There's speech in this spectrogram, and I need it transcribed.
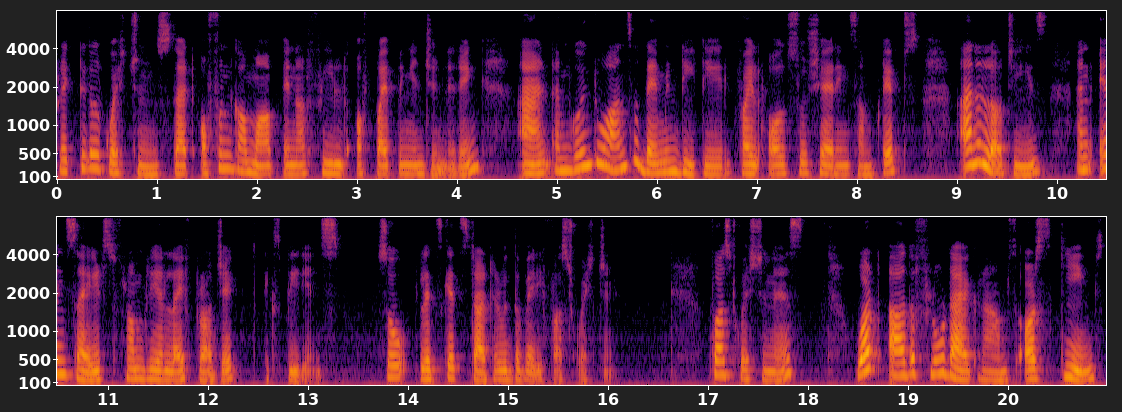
practical questions that often come up in our field of piping engineering and I'm going to answer them in detail while also sharing some tips, analogies and insights from real life project experience. So let's get started with the very first question. First question is What are the flow diagrams or schemes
